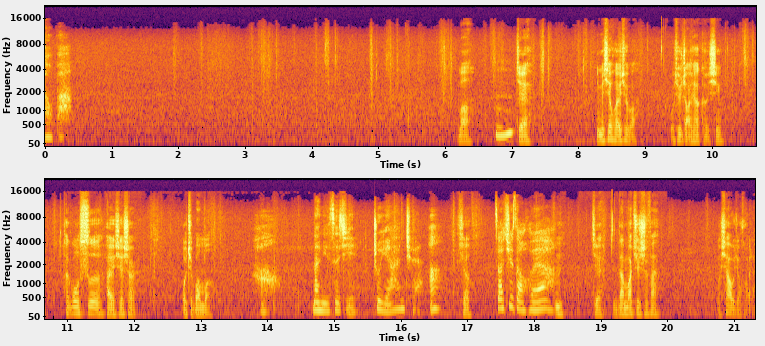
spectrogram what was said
走吧，妈。嗯，姐，你们先回去吧，我去找一下可心，她公司还有些事儿，我去帮忙。好，那你自己注意安全啊。行，早去早回啊。嗯，姐，你带妈去吃饭，我下午就回来。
